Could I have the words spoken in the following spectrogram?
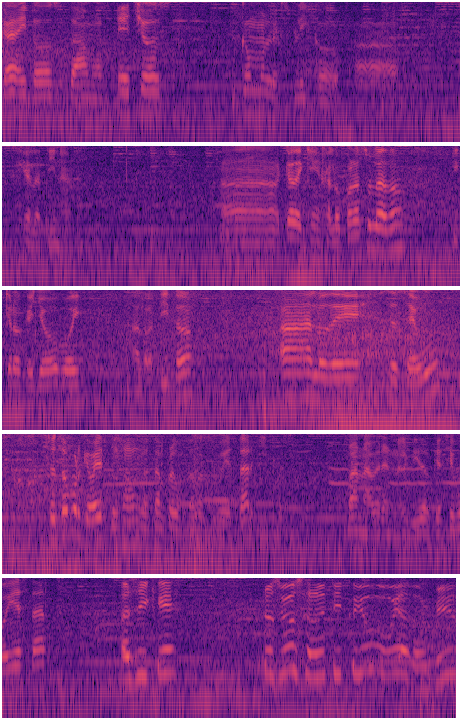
Y todos estábamos hechos, ¿cómo le explico? Ah, gelatina. Ah, cada quien jaló para su lado y creo que yo voy al ratito a lo de CCU. Sobre todo porque varias personas me están preguntando si voy a estar y pues van a ver en el video que sí voy a estar. Así que nos vemos al ratito, yo me voy a dormir.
